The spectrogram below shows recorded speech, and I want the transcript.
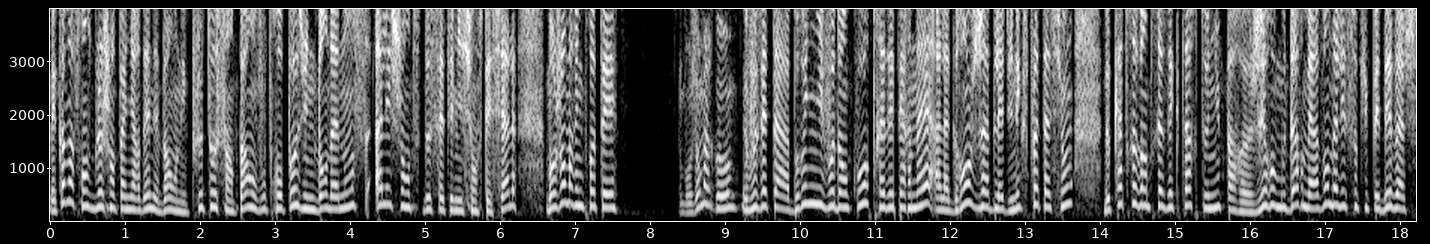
Mais comme à France Bleu Champagne-Ardenne, eh ben, on est plutôt sympa. On vous propose une bande-annonce alléchante de cette émission spéciale. Bonjour Marine Proté. Bonjour Margot. Vous êtes à Brugny-Vaudancourt, près d'Épernay, à la Grange Jablet, d'une exploitation de 93 hectares tenue par euh, Jérôme Houdard. Mais avant d'aller s'occuper des vaches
